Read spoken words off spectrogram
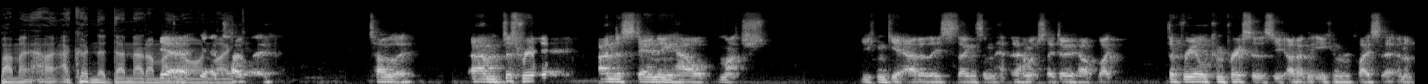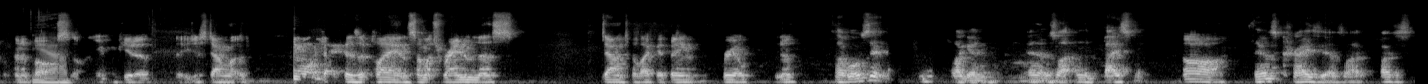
by my I I couldn't have done that on my yeah, own yeah, like totally, totally. Um, just really understanding how much you can get out of these things and how much they do help. Like the real compressors, you, I don't think you can replace that in a, in a box on your computer that you just download. More factors at play and so much randomness down to like it being real. You know? Like, what was that plugin? And it was like in the basement. Oh, That was crazy. I was like, I just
